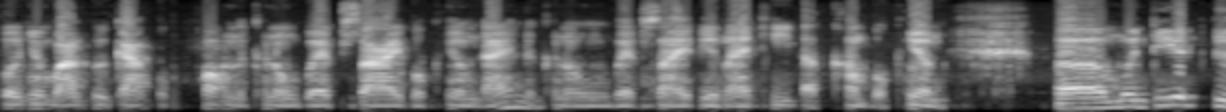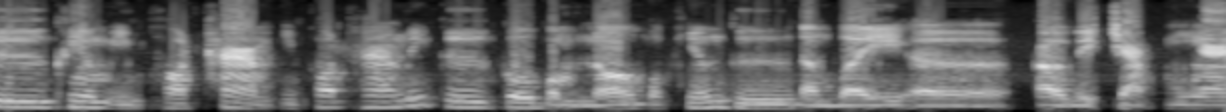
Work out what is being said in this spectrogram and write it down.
ក៏ខ្ញុំបានធ្វើការបង្ហោះនៅក្នុង website របស់ខ្ញុំដែរនៅក្នុង website rianit.com របស់ខ្ញុំអឺមួយទៀតគឺខ្ញុំ import time import time នេះគឺគោលបំណងរបស់ខ្ញុំគឺដើម្បីអឺឲ្យវាចាប់ថ្ងៃ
